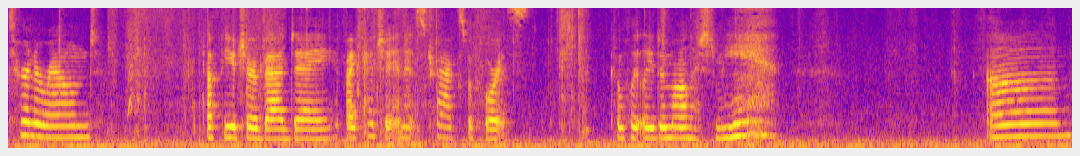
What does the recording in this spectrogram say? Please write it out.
turn around a future bad day if I catch it in its tracks before it's completely demolished me. um.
